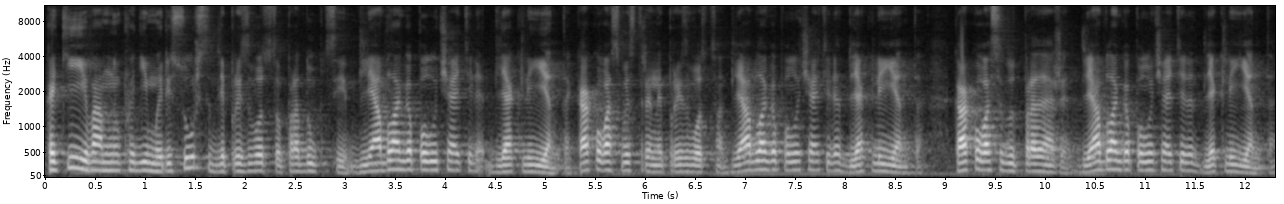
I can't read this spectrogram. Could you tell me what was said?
какие вам необходимы ресурсы для производства продукции для благополучателя, для клиента, как у вас выстроены производства для благополучателя, для клиента, как у вас идут продажи для благополучателя, для клиента.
